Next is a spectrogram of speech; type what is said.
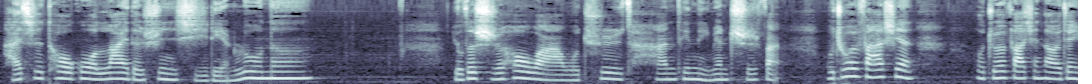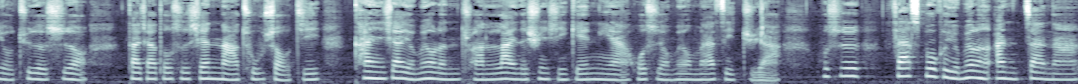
还是透过 LINE 的讯息联络呢？有的时候啊，我去餐厅里面吃饭，我就会发现，我就会发现到一件有趣的事哦。大家都是先拿出手机看一下有没有人传 LINE 的讯息给你啊，或是有没有 message 啊，或是 Facebook 有没有人按赞啊？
